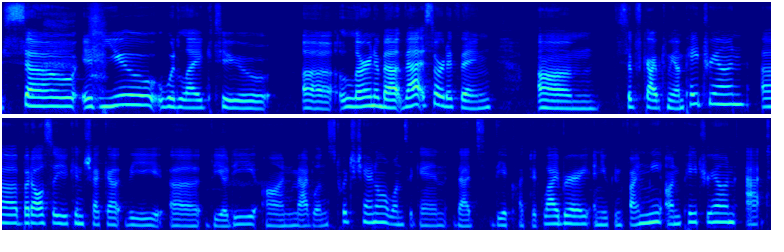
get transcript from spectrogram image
so if you would like to uh learn about that sort of thing um subscribe to me on patreon uh but also you can check out the uh vod on madeline's twitch channel. Once again that's the eclectic library and you can find me on patreon at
